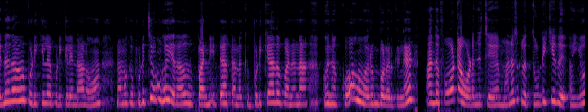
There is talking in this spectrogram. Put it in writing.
என்னதான் பிடிக்கல பிடிக்கலனாலும் நமக்கு பிடிச்சவங்க ஏதாவது பண்ணிட்டா தனக்கு பிடிக்காத பண்ணுனா கொஞ்சம் கோபம் வரும் போல இருக்குங்க. அந்த ஃபோட்டோ உடஞ்சிச்சே மனசுக்குள்ள துடிக்குது. ஐயோ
